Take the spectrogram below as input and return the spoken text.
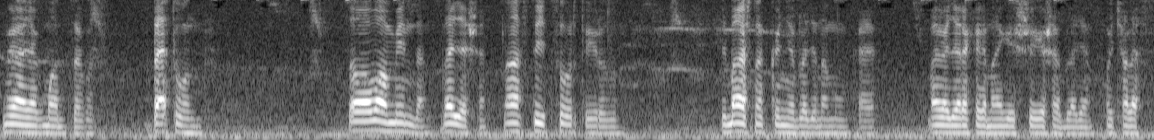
műanyag madzagot, betont. Szóval van minden, vegyesen. Na ezt így szortírozom. Hogy másnak könnyebb legyen a munkája. Meg a gyerekek egészségesebb legyen, hogyha lesz.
